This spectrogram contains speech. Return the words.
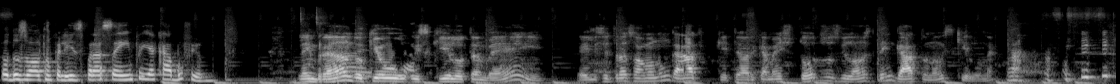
Todos voltam felizes pra sempre e acaba o filme. Lembrando que o, o esquilo também, ele se transforma num gato, porque teoricamente todos os vilões têm gato, não esquilo, né?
